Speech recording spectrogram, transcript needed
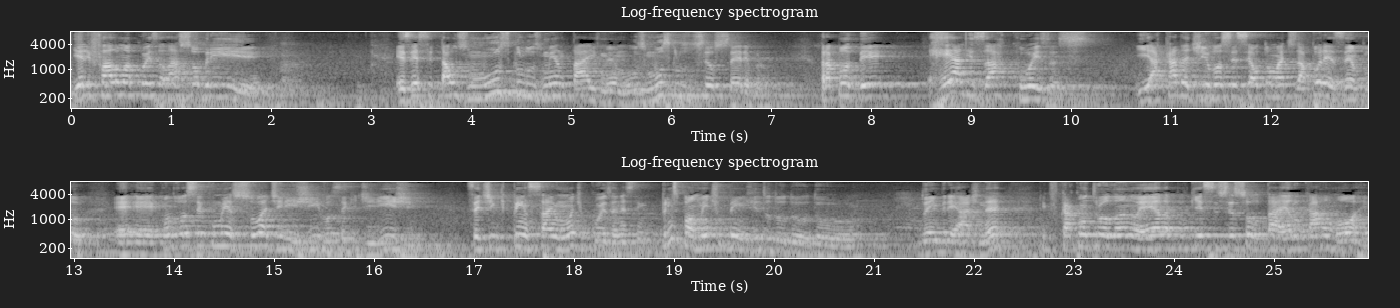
E ele fala uma coisa lá sobre exercitar os músculos mentais mesmo, os músculos do seu cérebro, para poder realizar coisas e a cada dia você se automatizar. Por exemplo, é, é, quando você começou a dirigir, você que dirige, você tinha que pensar em um monte de coisa, né? Tem, principalmente o bendito do, do, do, do embreagem, né? Tem que ficar controlando ela, porque se você soltar ela, o carro morre.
